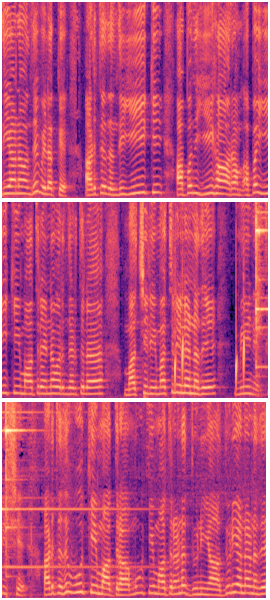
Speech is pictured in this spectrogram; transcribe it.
தியானா வந்து விளக்கு. அடுத்தது வந்து ஈக்கி அப்போ வந்து ஈகாரம். அப்போ ஈக்கி மாத்திரை என்ன வரும் இந்த இடத்துல? மச்சிலி. மச்சிலின்னு என்னது? மீன் ஃபிஷ்ஷு அடுத்தது ஊக்கி மாத்திரா மூக்கி மாத்திரான்னா துனியா. துனியா என்னது?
